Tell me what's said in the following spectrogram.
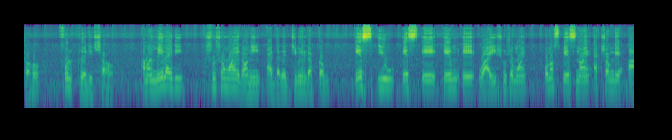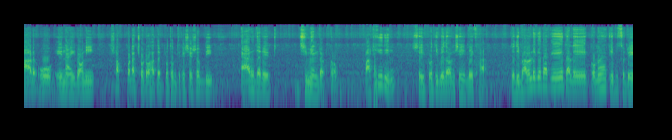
সহ, ফুল ক্রেডিট সহ। আমার mail ID Susamay Roni at the rate Gmail dot com S U S A M A Y Susamay কোনো স্পেস নয়, একসঙ্গে R O N I Roni, সবকটা ছোটো হাতের প্রথম থেকে শেষ অবধি at the rate Gmail dot com পাঠিয়ে দিন সেই প্রতিবেদন, সেই লেখা। যদি ভালো লেগে থাকে, তাহলে কোনো এক এপিসোডে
